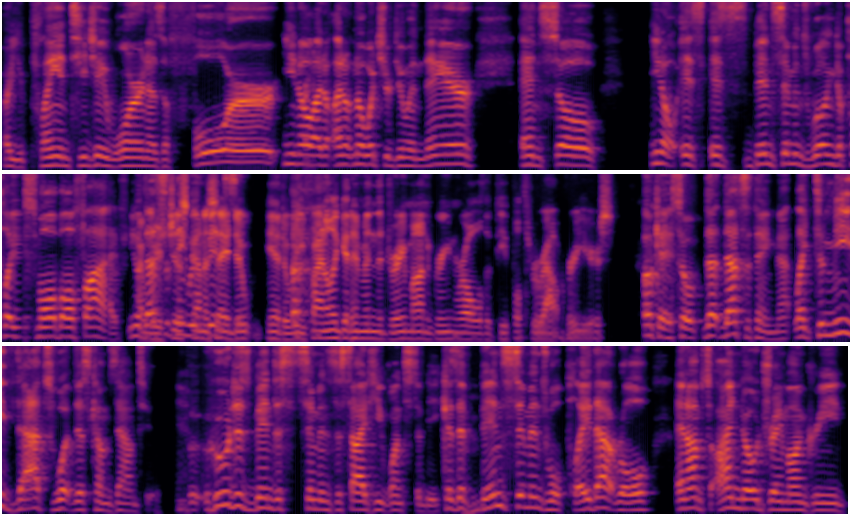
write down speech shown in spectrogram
are you playing TJ Warren as a four? You know, I don't, I don't know what you're doing there. And so, you know, is is Ben Simmons willing to play small ball five? You know, that's I was just gonna say, do yeah, do we finally get him in the Draymond Green role that people threw out for years? Okay, so that that's the thing, Matt. Like to me, that's what this comes down to. Yeah. Who does Ben Simmons decide he wants to be? Because if mm-hmm. Ben Simmons will play that role, and I'm I know Draymond Green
